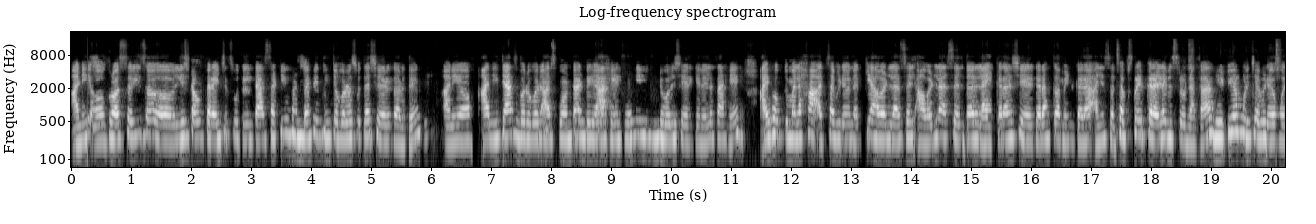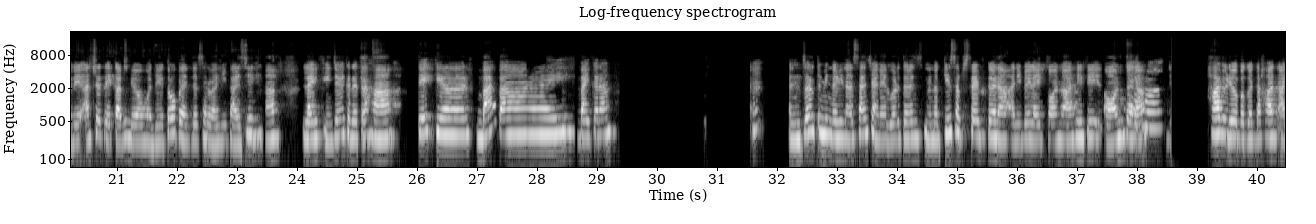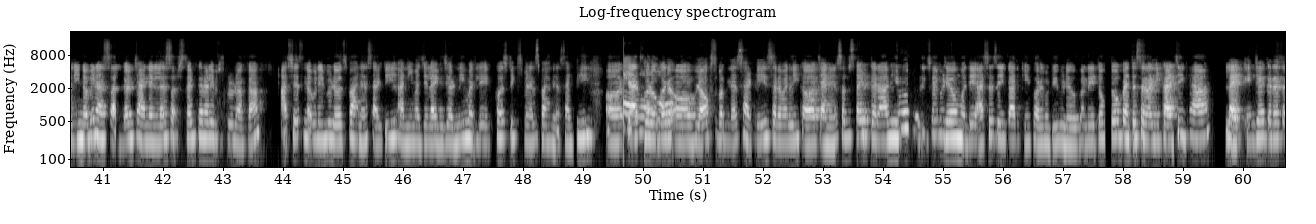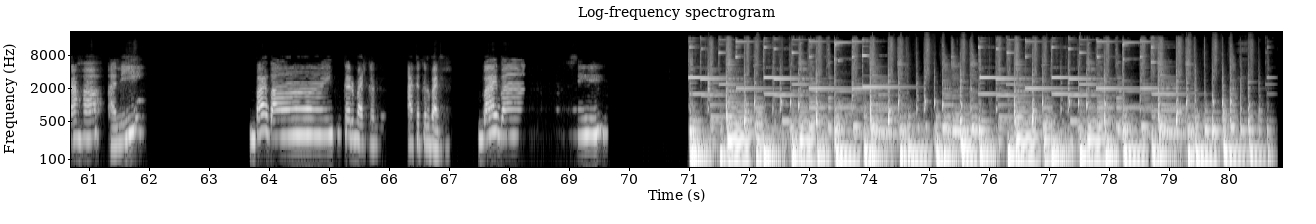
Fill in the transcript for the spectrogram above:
आणि ग्रॉसरीच लिस्ट आउट करायचीच होती. त्यासाठी म्हटलं ते तुमच्या बरोबर सुद्धा शेअर करते. आणि आणि त्याचबरोबर आज कोणता डे आहे हेही शेअर केलेलंच आहे. आय होप तुम्हाला हा आजचा व्हिडिओ नक्की आवडला असेल. आवडला असेल तर लाईक करा शेअर करा कमेंट करा आणि सबस्क्राईब करायला विसरू नका. भेटूया पुढच्या व्हिडिओमध्ये. अशाच एका व्हिडिओमध्ये. तोपर्यंत सर्वांनी काळजी घ्या. लाईफ एन्जॉय करत राहा. Take care bye bye bye करा. आणि जर तुम्ही नवीन असाल चॅनेलवर तर नक्की सबस्क्राईब करा आणि बेल आयकॉन आहे ते ऑन करा. हा व्हिडिओ बघत आहात आणि नवीन असाल तर चॅनलला सबस्क्राईब करायला विसरू नका. असेच नवीन व्हिडिओज पाहण्यासाठी आणि माझे लाईफ जर्नी मधले फर्स्ट एक्सपिरियन्स पाहण्यासाठी त्याचबरोबर ब्लॉग्स बघण्यासाठी सर्वांनी चॅनल सबस्क्राईब करा आणि पुढच्या व्हिडिओमध्ये असंच एका इन्फॉर्मेटिव्ह व्हिडिओमध्ये तो तोपर्यंत सर्वांनी काळजी घ्या लाईफ एन्जॉय करत राहा आणि बाय बाय कर बाय कर आता कर बाय बाय बाय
